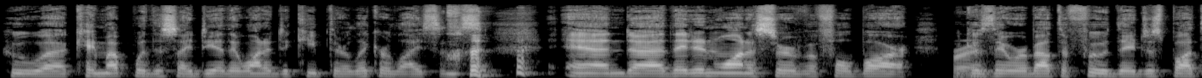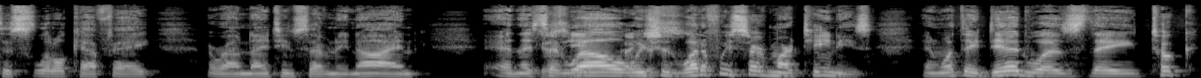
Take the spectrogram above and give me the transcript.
who uh, came up with this idea. They wanted to keep their liquor license, and uh, they didn't want to serve a full bar because Right. they were about the food. They just bought this little cafe around 1979. And they said, he- "Well, I we guess- should. What if we serve martinis?" And what they did was they took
